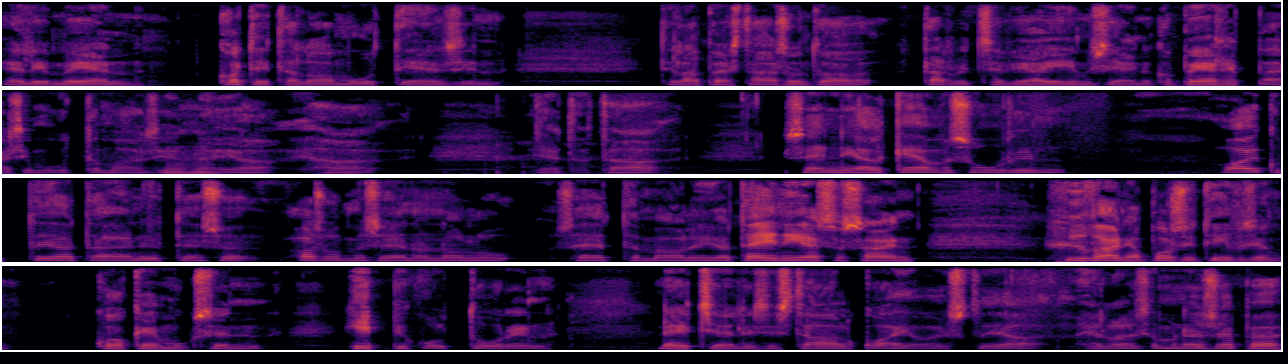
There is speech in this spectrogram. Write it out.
Eli meidän kotitaloa muutti ensin tilapäistä asuntoa tarvitsevia ihmisiä, ennen kuin perhe pääsi muuttamaan sinne. Mm-hmm. Ja, ja, ja tota, sen jälkeen suurin vaikuttaja tähän yhteisöasumiseen on ollut se, että mä olin jo teiniässä sain hyvän ja positiivisen kokemuksen hippikulttuurin – neitseellisistä alkuajoista. Ja meillä oli semmoinen söpö,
